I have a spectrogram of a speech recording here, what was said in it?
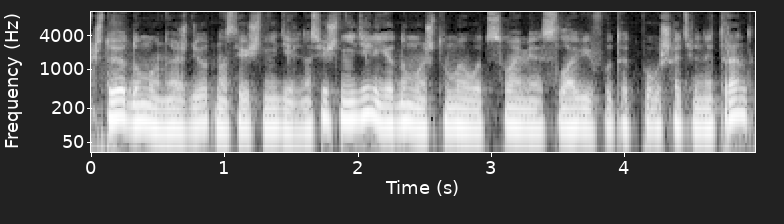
Что, я думаю, нас ждет на следующей неделе? На следующей неделе, я думаю, что мы вот с вами, словив вот этот повышательный тренд,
